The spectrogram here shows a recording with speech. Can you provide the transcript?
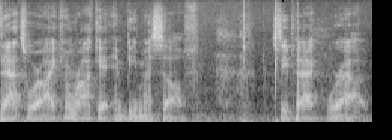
that's where I can rock it and be myself. ZPAC, we're out.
